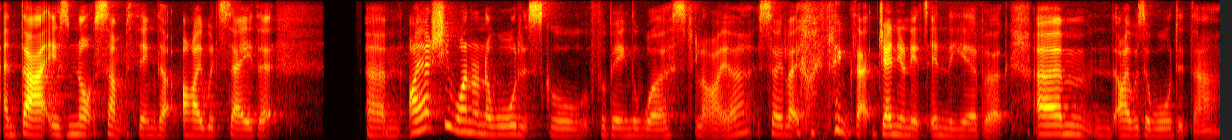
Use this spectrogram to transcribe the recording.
And that is not something that I would say that. Um, I actually won an award at school for being the worst liar. So, like, I think that genuinely it's in the yearbook. Um, I was awarded that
